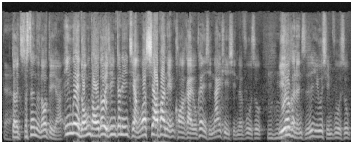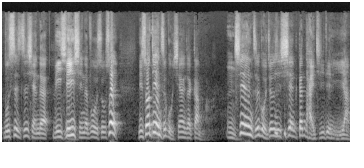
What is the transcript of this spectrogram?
对，对真的都跌啊！因为龙头都已经跟你讲，过下半年看起来有可能是 Nike 型的复苏，也有可能只是 U 型复苏，不是之前的 V 型的复苏。所以你说电子股现在在干嘛？嗯，电子股就是现跟台积电一样。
